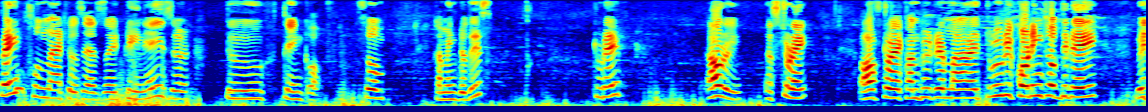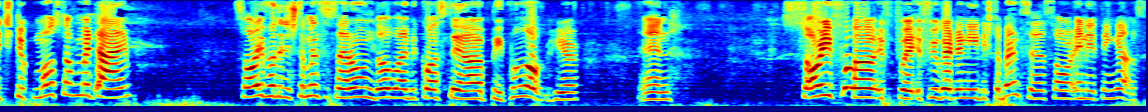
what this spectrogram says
painful matters as a teenager to think of. So coming to this. Today or yesterday after I completed my three recordings of the day which took most of my time. Sorry for the disturbances around though why? Because there are people over here. And sorry for if if you get any disturbances or anything else.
